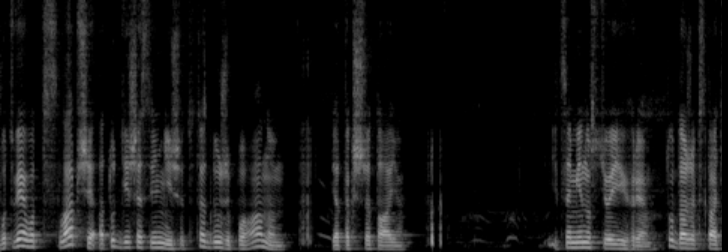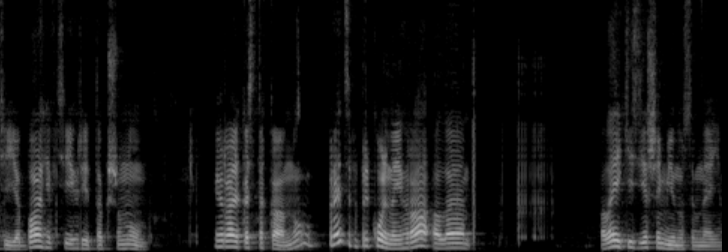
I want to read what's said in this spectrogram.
От ви от слабші, а тут є ще сильніше. Це дуже погано, я так вважаю. І це мінус цієї гри. Тут навіть, кстати, є баги в цій грі, так що, ну. Ігра якась така. Ну, в принципі, прикольна ігра, але. Але якісь є ще мінуси в неї.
